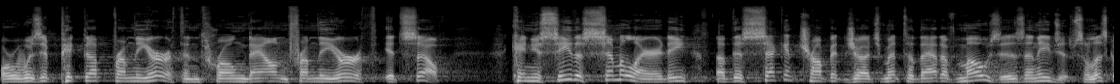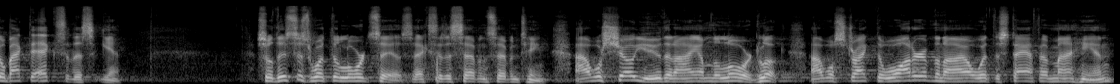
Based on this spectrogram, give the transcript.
Or was it picked up from the earth and thrown down from the earth itself? Can you see the similarity of this second trumpet judgment to that of Moses in Egypt? So let's go back to Exodus again. So this is what the Lord says, Exodus 7 17. I will show you that I am the Lord. Look, I will strike the water of the Nile with the staff of my hand,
